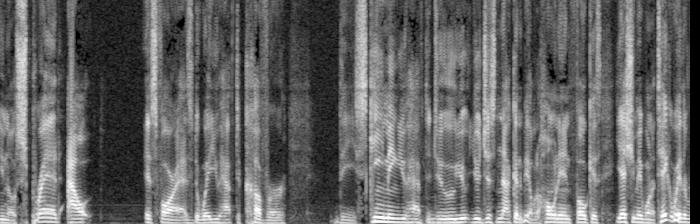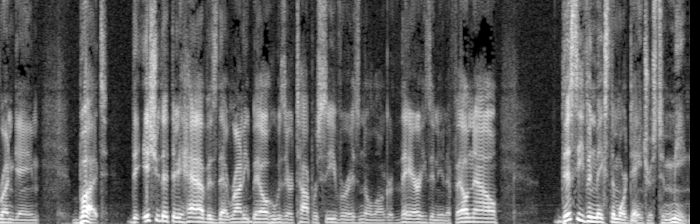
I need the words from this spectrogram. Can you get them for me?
you know spread out as far as the way you have to cover the scheming you have to do. You, you're just not going to be able to hone in, focus. Yes, you may want to take away the run game, but the issue that they have is that Ronnie Bell, who was their top receiver, is no longer there. He's in the NFL now. This even makes them more dangerous to me.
